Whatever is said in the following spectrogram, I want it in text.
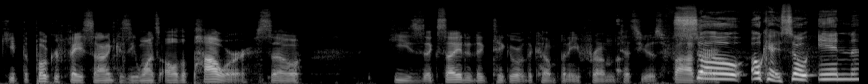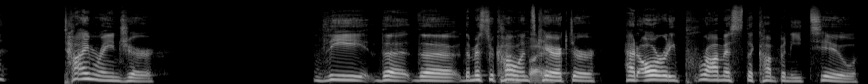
keep the poker face on because he wants all the power. So he's excited to take over the company from uh, Tatsuya's father. So okay, so in Time Ranger, the the the the Mr. Collins character had already promised the company to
